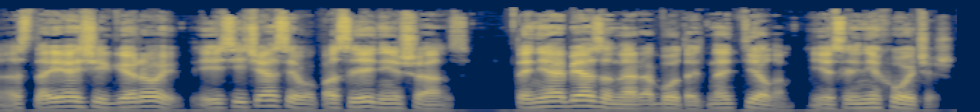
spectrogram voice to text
Настоящий герой, и сейчас его последний шанс. Ты не обязана работать над телом, если не хочешь.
